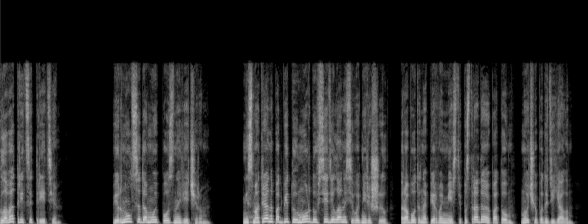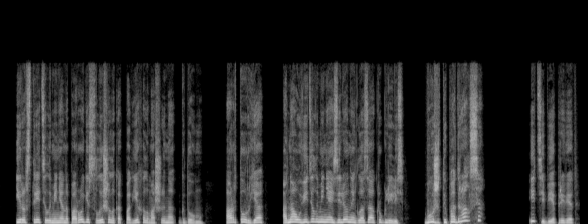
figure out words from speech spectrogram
Глава 33. Вернулся домой поздно вечером. Несмотря на подбитую морду, все дела на сегодня решил. Работа на первом месте. Пострадаю потом, ночью под одеялом. Ира встретила меня на пороге, слышала, как подъехала машина к дому. «Артур, я...» Она увидела меня, и зеленые глаза округлились. «Боже, ты подрался?» «И тебе привет.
